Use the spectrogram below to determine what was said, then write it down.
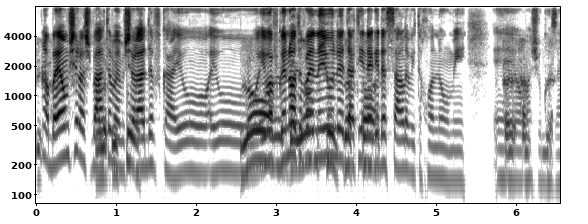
לא, ביום של השבעת הממשלה דווקא היו, היו, לא, היו הפגנות, אבל הן היו לדעתי נגד השר לביטחון לאומי, אה, או משהו כזה.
